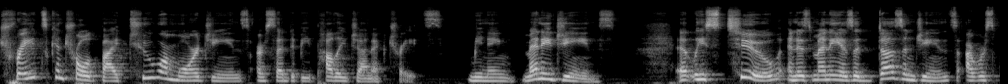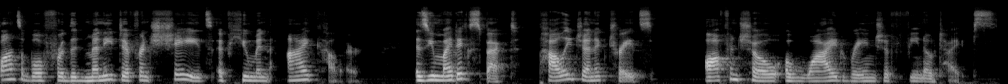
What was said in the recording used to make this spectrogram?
Traits controlled by two or more genes are said to be polygenic traits, meaning many genes. At least two and as many as a dozen genes are responsible for the many different shades of human eye color. As you might expect, polygenic traits often show a wide range of phenotypes.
